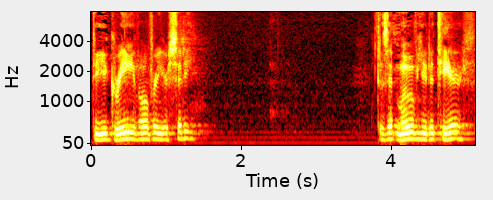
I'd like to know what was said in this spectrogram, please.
Do you grieve over your city? Does it move you to tears?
